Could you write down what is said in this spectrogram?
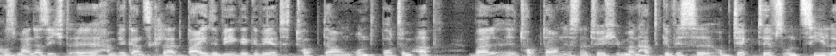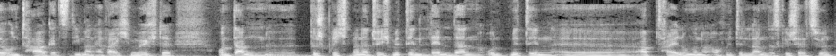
aus meiner Sicht äh, haben wir ganz klar beide Wege gewählt, Top-down und Bottom-up weil äh, Top-Down ist natürlich, man hat gewisse Objectives und Ziele und Targets, die man erreichen möchte. Und dann äh, bespricht man natürlich mit den Ländern und mit den äh, Abteilungen und auch mit den Landesgeschäftsführern,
